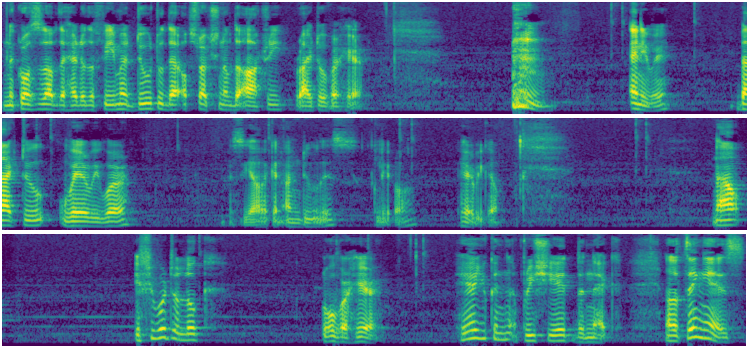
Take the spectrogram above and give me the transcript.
necrosis of the head of the femur due to the obstruction of the artery right over here. anyway, back to where we were. Let's see how I can undo this, clear all. Here we go. Now, if you were to look over here, here you can appreciate the neck. Now the thing is,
